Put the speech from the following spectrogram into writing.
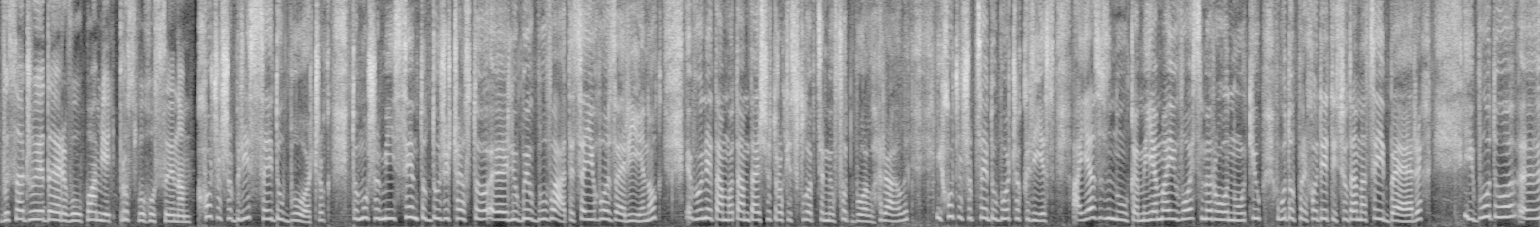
висаджує дерево у пам'ять про свого сина. Хочу, щоб ріс цей дубочок, тому що мій син тут дуже часто е, любив бувати. Це його зарінок. Вони там, отам далі трохи з хлопцями в футбол грали. І хочу, щоб цей дубочок ріс. А я з внуками, я маю восьмеро онуків, буду приходити сюди на цей берег і буду е,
